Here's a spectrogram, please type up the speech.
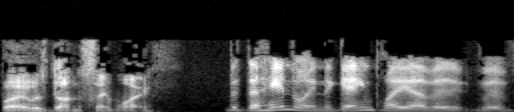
but it was done the same way. But the handling, the gameplay of it, of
